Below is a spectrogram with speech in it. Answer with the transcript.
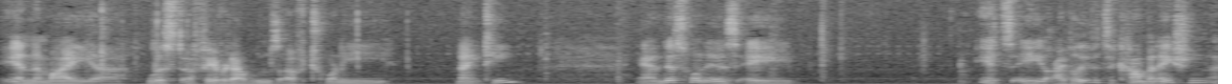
in my uh, list of favorite albums of 2019. And this one is a It's a, I believe it's a combination.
